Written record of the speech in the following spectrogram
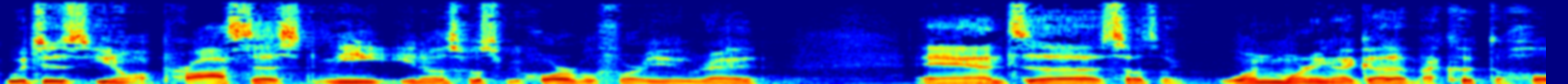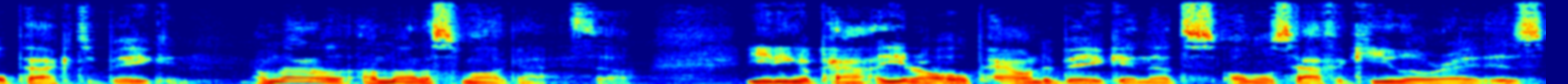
which is, you know, a processed meat, you know, it's supposed to be horrible for you, right? And, uh, so it's like one morning I got up and I cooked a whole package of bacon. I'm not a, I'm not a small guy. So eating a pound, you know, a whole pound of bacon, that's almost half a kilo, right? Is,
